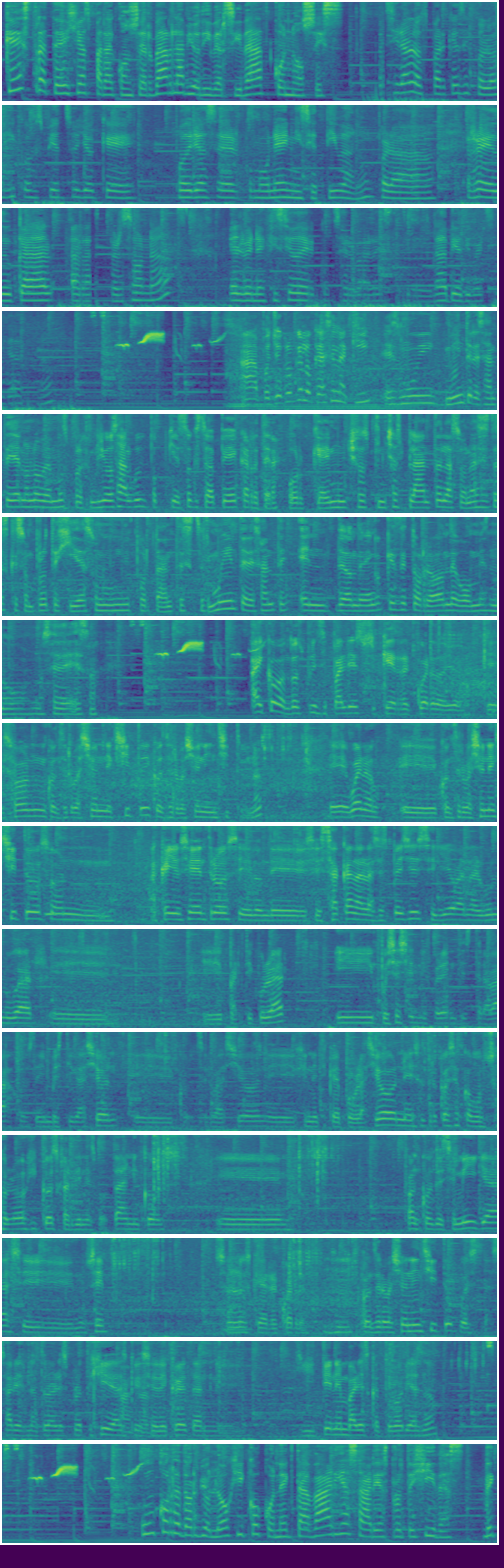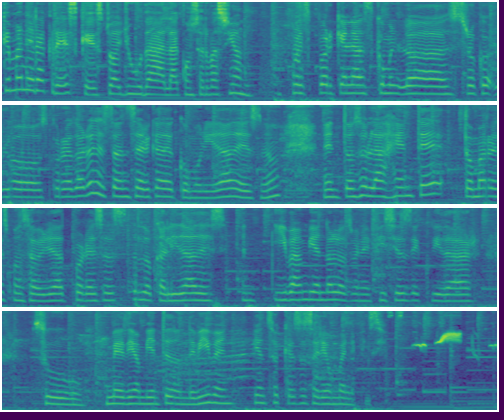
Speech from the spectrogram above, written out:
¿Qué estrategias para conservar la biodiversidad conoces? Pues ir a los parques ecológicos pienso yo que podría ser como una iniciativa ¿no? para reeducar a las personas el beneficio de conservar este, la biodiversidad. ¿no? Ah, pues yo creo que lo que hacen aquí es muy, muy interesante, ya no lo vemos. Por ejemplo, yo salgo y pienso que estoy a pie de carretera porque hay muchos, muchas plantas, las zonas estas que son protegidas son muy importantes. Esto es muy interesante. De donde vengo, que es de Torreón de Gómez, no, no se ve eso. Hay como dos principales que recuerdo yo, que son conservación ex y conservación in situ, ¿no? Eh, bueno, eh, conservación ex son aquellos centros eh, donde se sacan a las especies, se llevan a algún lugar eh, particular y pues hacen diferentes trabajos de investigación, eh, conservación, eh, genética de poblaciones, otra cosa como zoológicos, jardines botánicos, bancos de semillas, no sé, son los que recuerdo. Conservación in situ, pues las áreas naturales protegidas que se decretan y tienen varias categorías, ¿no? Un corredor biológico conecta varias áreas protegidas. ¿De qué manera crees que esto ayuda a la conservación? Pues porque las, los, los corredores están cerca de comunidades, ¿no? Entonces la gente toma responsabilidad por esas localidades y van viendo los beneficios de cuidar su medio ambiente donde viven. Pienso que eso sería un beneficio.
